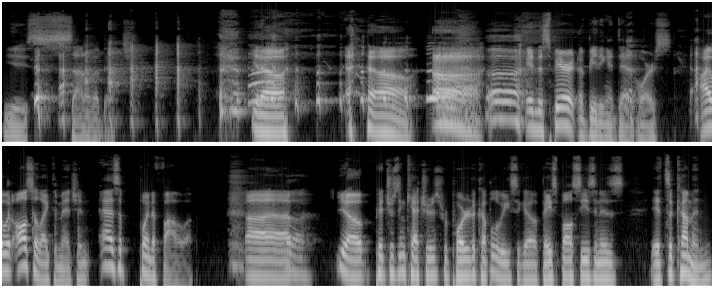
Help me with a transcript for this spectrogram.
You son of a bitch. You know, oh, ugh. Uh, in the spirit of beating a dead horse, I would also like to mention, as a point of follow up, uh, uh, you know, pitchers and catchers reported a couple of weeks ago. Baseball season is it's a coming.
